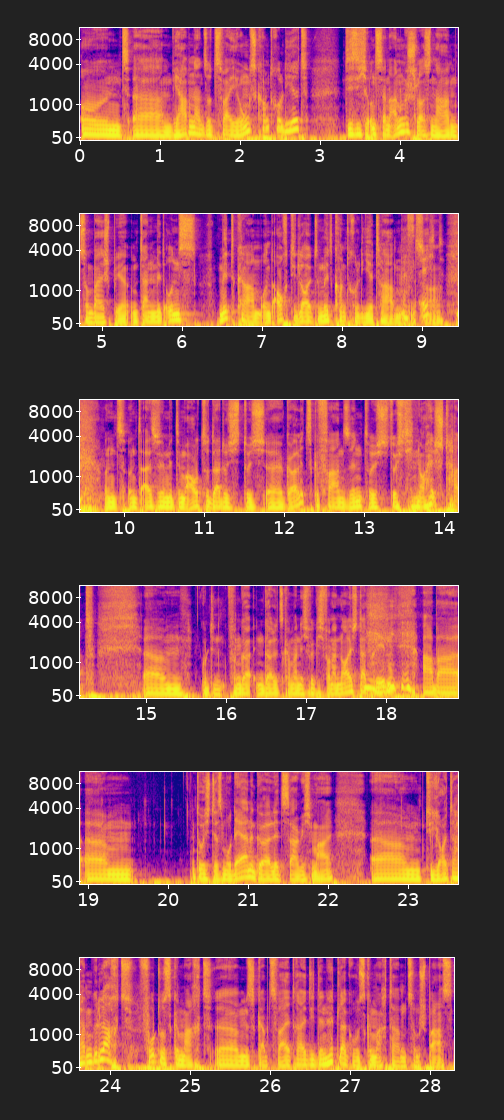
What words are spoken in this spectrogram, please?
Und ähm, wir haben dann so zwei Jungs kontrolliert, die sich uns dann angeschlossen haben zum Beispiel und dann mit uns mitkamen und auch die Leute mitkontrolliert haben. Das und, so. echt? und und als wir mit dem Auto da durch, durch äh, Görlitz gefahren sind, durch, durch die Neustadt, ähm, gut, in, von, in Görlitz kann man nicht wirklich von einer Neustadt reden, aber ähm, durch das moderne Görlitz, sage ich mal, ähm, die Leute haben gelacht, Fotos gemacht. Ähm, es gab zwei, drei, die den Hitlergruß gemacht haben zum Spaß.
